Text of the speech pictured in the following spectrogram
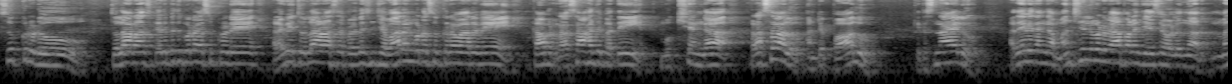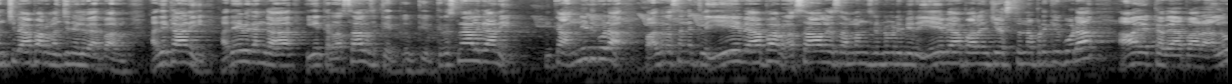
శుక్రుడు. తులారాశికి అధిపతి కూడా శుక్రుడే రవి తులారాశి ప్రవేశించే వారం కూడా శుక్రవారమే. కాబట్టి రసాధిపతి ముఖ్యంగా రసాలు అంటే పాలు కిరసనాయలు అదేవిధంగా మంచినీళ్ళు కూడా వ్యాపారం చేసేవాళ్ళు ఉన్నారు. మంచి వ్యాపారం మంచినీళ్ళ వ్యాపారం. అది కానీ అదేవిధంగా ఈ యొక్క రసాలు కృష్ణాలు కానీ ఇంకా అన్నిటి కూడా పాదరసం ఇట్లా ఏ వ్యాపారం రసాలకు సంబంధించినటువంటి మీరు ఏ వ్యాపారం చేస్తున్నప్పటికీ కూడా ఆ యొక్క వ్యాపారాలు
